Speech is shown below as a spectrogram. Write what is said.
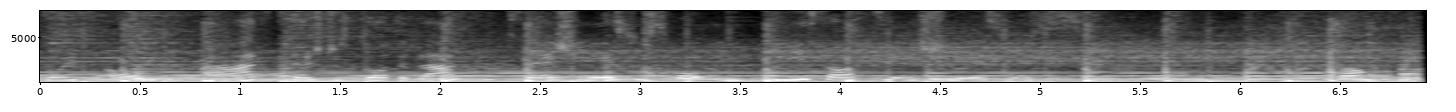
du jetzt alle die Ärzte hast, dass du den Retter siehst, Jesus, der im Einsatz ist, Jesus. Danke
